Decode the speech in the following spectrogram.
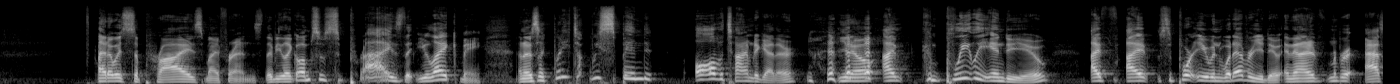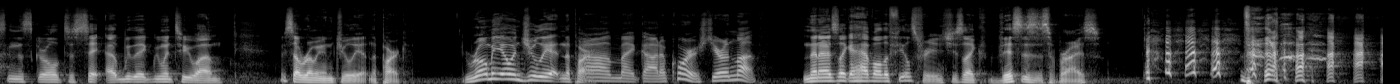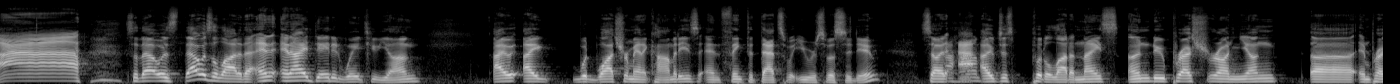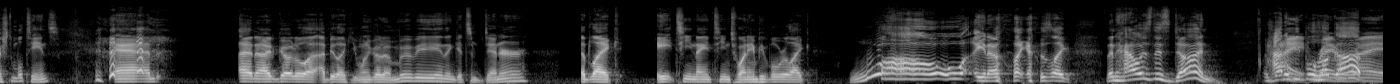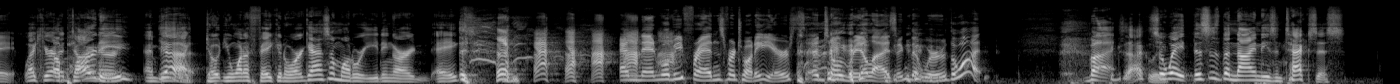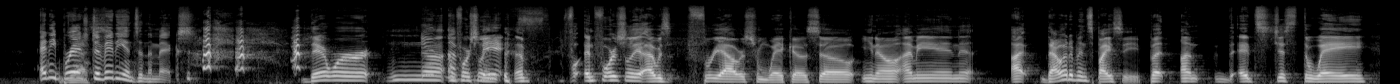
I'd always surprise my friends. They'd be like, "Oh, I'm so surprised that you like me," and I was like, "What are you talking? We spend all the time together. You know, I'm completely into you. I, I support you in whatever you do." And then I remember asking this girl to say, uh, "We like we went to um, we saw Romeo and Juliet in the park. Romeo and Juliet in the park." Oh my god! Of course, you're in love. and then I was like, "I have all the feels for you," and she's like, "This is a surprise." so that was that was a lot of that, and and I dated way too young. I I would watch romantic comedies and think that that's what you were supposed to do. So I'd, Uh-huh. I, I just put a lot of nice undue pressure on young uh, impressionable teens, and and I'd go to I'd be like, you want to go to a movie and then get some dinner at like 18, 19, 20, and people were like, whoa, you know, like I was like, then how is this done? How do Right, people hook right, up? right. Like you're at A a, party party? and be Yeah. like, "Don't you want to fake an orgasm while we're eating our eggs?" and then we'll be friends for 20 years until realizing that we're the one. But Exactly. so wait, this is the '90s in Texas. Any Branch Yes. Davidians in the mix? There were no, unfortunately, mix. unfortunately, I was three hours from Waco, so you know, I mean, I that would have been spicy, but um, it's just the way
